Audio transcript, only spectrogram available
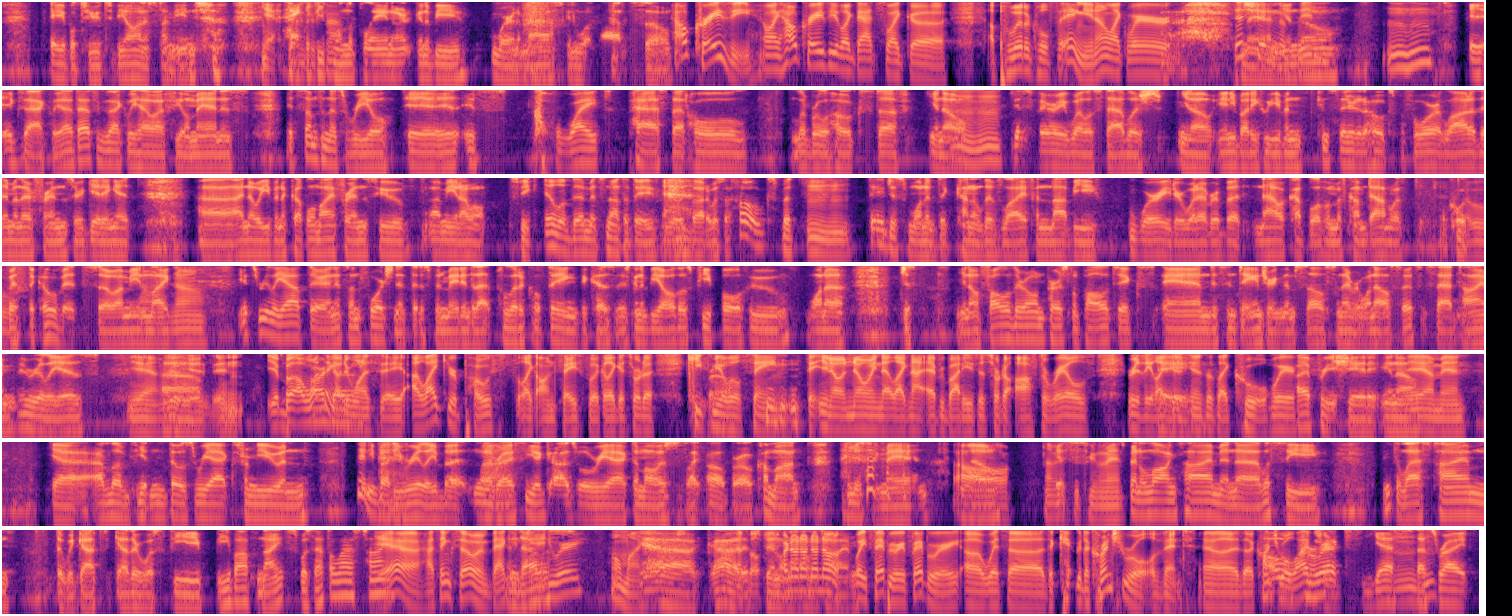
able to. To be honest, I mean, yeah, half the people times. on the plane aren't going to be wearing a mask and whatnot. So how crazy? Like how crazy? Like that's like a a political thing, you know? Like where this man, shouldn't have you been. Know, Mm-hmm. exactly. That's exactly how I feel, man. Is it's something that's real. it's quite past that whole liberal hoax stuff. You know, mm-hmm. it's very well established. You know, anybody who even considered it a hoax before, a lot of them and their friends are getting it. Uh, I know even a couple of my friends who, I mean, I won't speak ill of them. It's not that they really thought it was a hoax, but mm-hmm. they just wanted to kind of live life and not be worried or whatever. But now a couple of them have come down with with the COVID. So I mean, oh, like, no. it's really out there, and it's unfortunate that it's been made into that political thing because there's going to be all those people who want to just you know follow their own personal politics, and it's endangering themselves and everyone else. So it's a sad time. It really is. Yeah, it really um, is. And yeah, but it's one thing to... I do want to say, I like your posts like on Facebook. Like it sort of keeps Bro. me a little sane, that, you know, knowing that like not everybody's just sort of off the rails really like hey, this. And it's like cool. Where I appreciate it, you know. Yeah, man. Yeah, I loved getting those reacts from you and anybody really. But whenever I see a God's will react, I'm always just like, "Oh, bro, come on, I miss you, man." You oh, I miss it's, you too, man. It's been a long time, and uh, let's see. I think the last time that we got together was the Bebop Nights. Was that the last time? Yeah, I think so. And back in, in January. Oh my yeah, gosh. God, it's been. Oh, no, no, no, no. Time. Wait, February, February, uh, with uh, the the Crunchyroll event, uh, the Crunchyroll oh, live correct. Stream. Yes, mm-hmm. that's right.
